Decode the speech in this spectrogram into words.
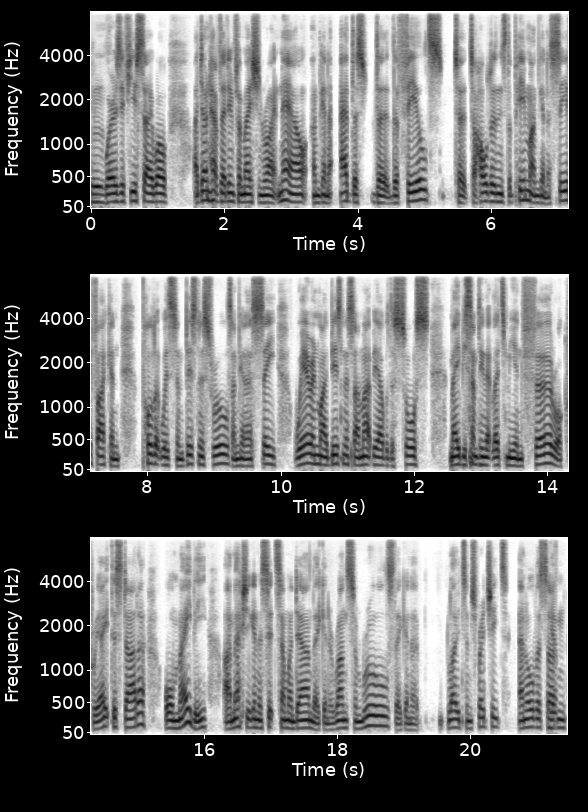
Mm. Whereas if you say, well, I don't have that information right now, I'm going to add this, the, the fields to, to hold it into the PIM. I'm going to see if I can pull it with some business rules. I'm going to see where in my business I might be able to source maybe something that lets me infer or create this data. Or maybe I'm actually going to sit someone down, they're going to run some rules, they're going to load some spreadsheets, and all of a sudden yep.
